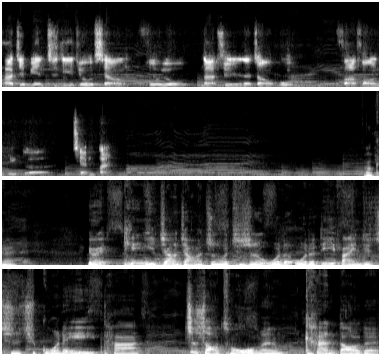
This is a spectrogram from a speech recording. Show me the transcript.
他这边直接就向所有纳税人的账户发放这个钱款。，OK。因为听你这样讲了之后，其实我的我的第一反应就其实是国内它至少从我们看到的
